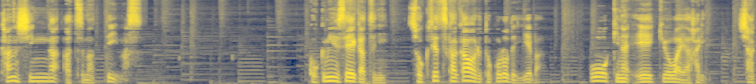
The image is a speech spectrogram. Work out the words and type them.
関心が集まっています。国民生活に直接関わるところで言えば、大きな影響はやはり借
